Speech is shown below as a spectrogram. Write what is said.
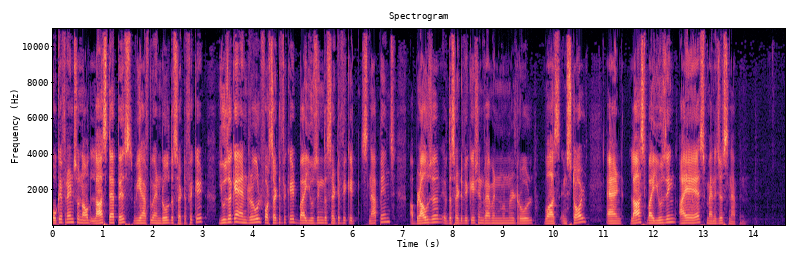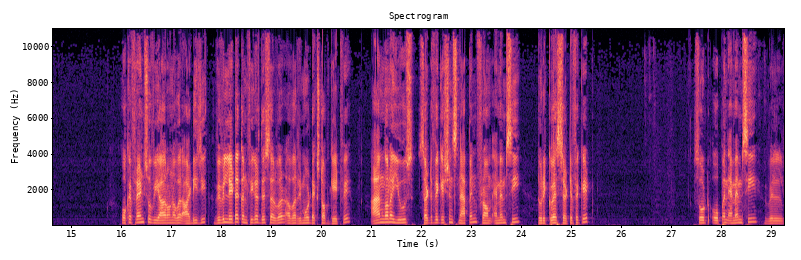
Okay friends, so now last step is we have to enroll the certificate. User can enroll for certificate by using the certificate snap-ins, a browser if the certification web enrollment role was installed, and last by using IIS manager snap-in. Okay friends, so we are on our RDG. We will later configure this server, our remote desktop gateway. I am gonna use certification snap-in from MMC to request certificate. So to open MMC, we'll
